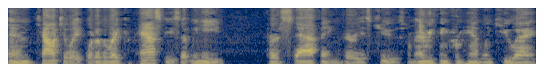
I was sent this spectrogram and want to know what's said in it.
and calculate what are the right capacities that we need for staffing various queues, from everything from handling QA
